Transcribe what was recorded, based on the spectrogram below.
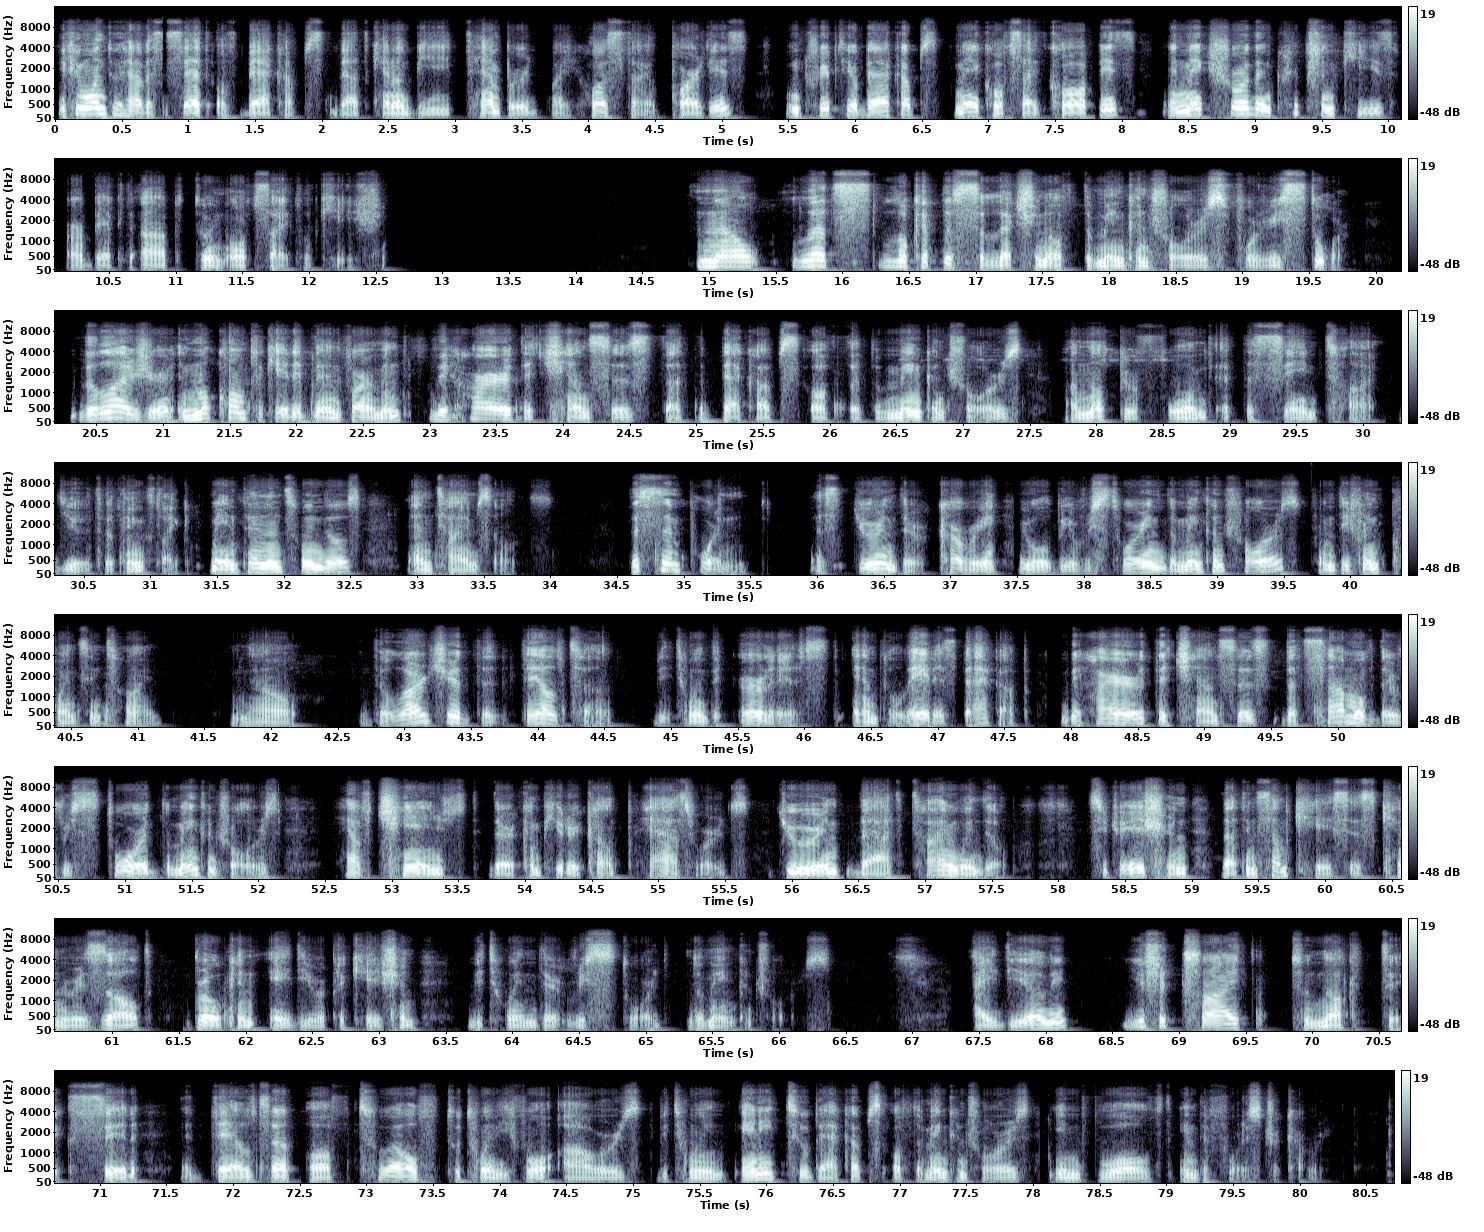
If you want to have a set of backups that cannot be tampered by hostile parties, encrypt your backups, make offsite copies, and make sure the encryption keys are backed up to an offsite location. Now, let's look at the selection of domain controllers for restore. The larger and more complicated the environment, the higher the chances that the backups of the domain controllers are not performed at the same time due to things like maintenance windows and time zones. This is important as during the recovery, we will be restoring domain controllers from different points in time. Now, the larger the delta between the earliest and the latest backup, the higher the chances that some of the restored domain controllers have changed their computer account passwords during that time window, situation that in some cases can result broken AD replication between the restored domain controllers. Ideally, you should try to not exceed a delta of 12 to 24 hours between any two backups of the main controllers involved in the forest recovery.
